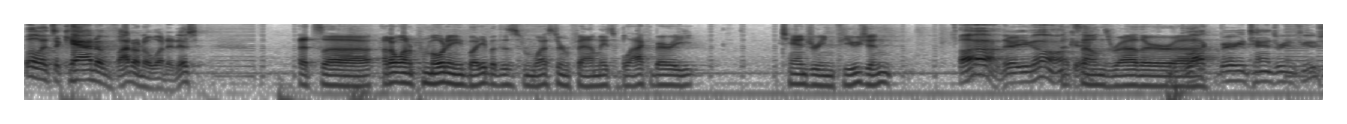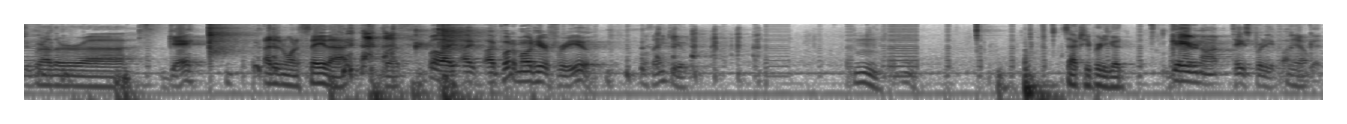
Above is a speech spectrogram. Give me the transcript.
Well, it's a can of I don't know what it is. That's uh, I don't want to promote anybody, but this is from Western Family. It's blackberry tangerine fusion. Ah, there you go. That sounds rather uh, Blackberry tangerine fusion. rather. Uh, gay. I didn't want to say that, but Well, I, I, I put them out here for you. well, thank you. It's actually pretty good. Gay or not, tastes pretty fucking Yeah. good.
